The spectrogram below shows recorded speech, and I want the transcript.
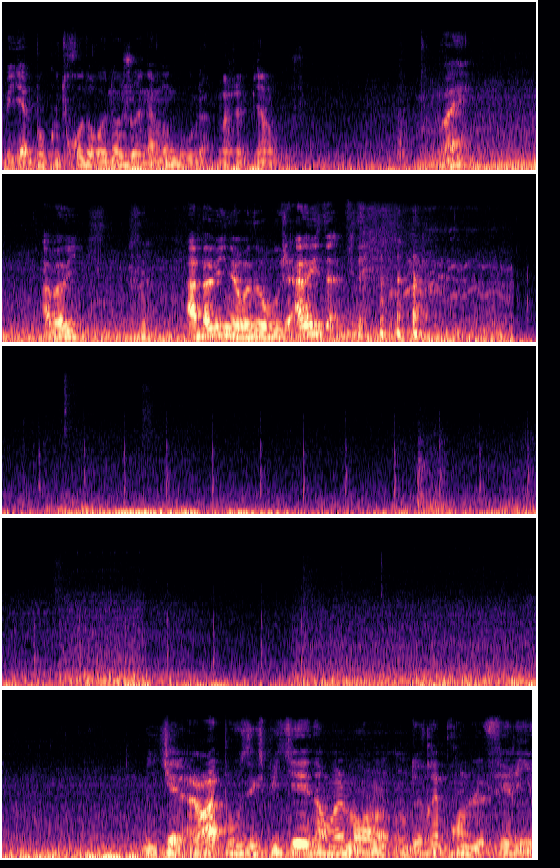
mais il y a beaucoup trop de Renault jaunes à mon goût là. Moi j'aime bien le rouge. Ouais. Ah bah oui. Ah bah oui, une Renault rouge. Ah oui, putain. Nickel. Alors là, pour vous expliquer, normalement, on, on devrait prendre le ferry.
